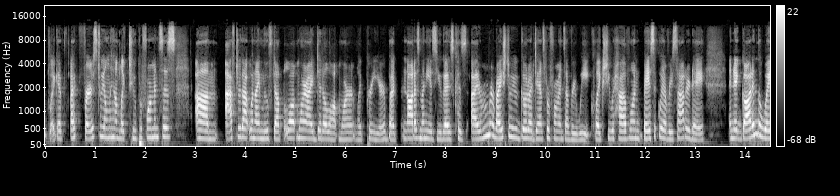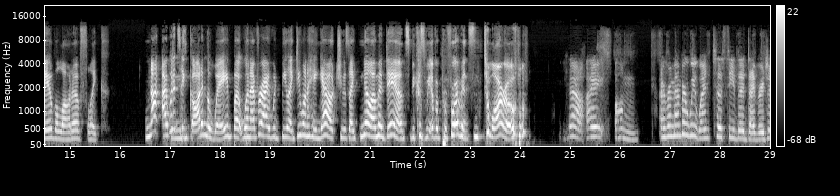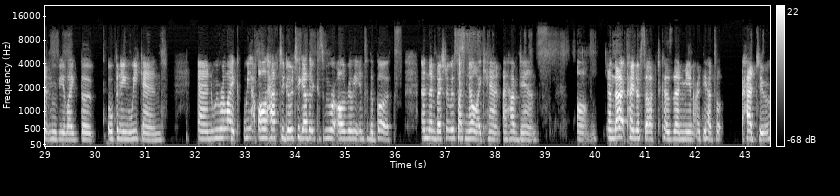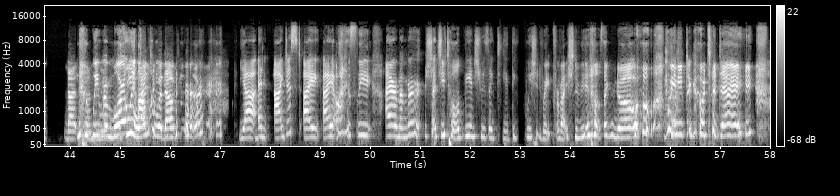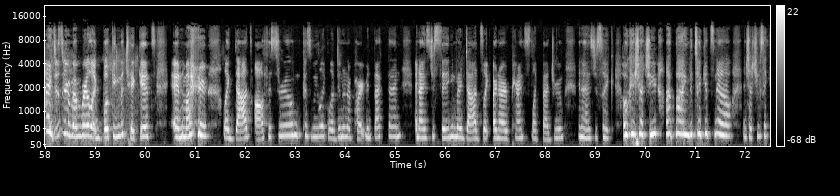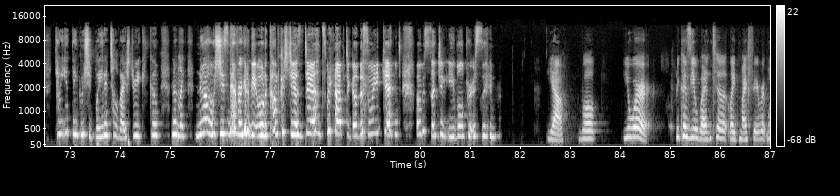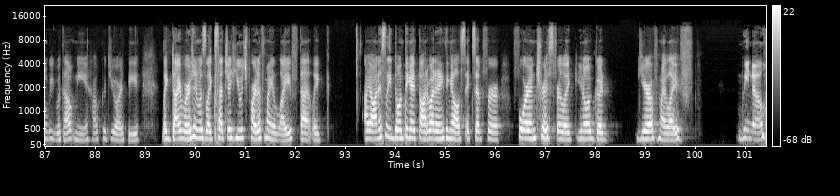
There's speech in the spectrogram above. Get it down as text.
like at, at first we only had like two performances. Um after that when I moved up a lot more, I did a lot more like per year, but not as many as you guys cuz I remember Vaishnavi would go to a dance performance every week. Like she would have one basically every Saturday and it got in the way of a lot of like not I wouldn't say got in the way, but whenever I would be like, "Do you want to hang out?" she was like, "No, I'm a dance because we have a performance tomorrow." yeah, I um I remember we went to see the Divergent movie like the opening weekend and we were like we all have to go together because we were all really into the books and then Vaishnav was like no I can't I have dance um and that kind of sucked because then me and Arti had to had to that we were morally we went without her. Yeah, and I just I I honestly I remember Shachi told me and she was like, "Do you think we should wait for Vaishnavi?" And I was like, "No, we need to go today." I just remember like booking the tickets in my like dad's office room because we like lived in an apartment back then, and I was just sitting in my dad's like in our parents' like bedroom, and I was just like, "Okay, Shachi, I'm buying the tickets now." And Shachi was like, "Don't you think we should wait until Vaishnavi can come?" And I'm like, "No, she's never gonna be able to come." Because she has dance. We have to go this weekend. I was such an evil person. Yeah. Well, you were because you went to like my favorite movie without me. How could you, Arti? Like Divergent was like such a huge part of my life that like I honestly don't think I thought about anything else except for Four and Tris for like, you know, a good year of my life. We know.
